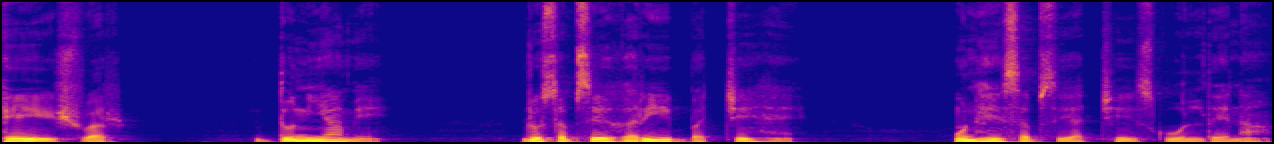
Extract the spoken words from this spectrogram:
हे ईश्वर, दुनिया में जो सबसे गरीब बच्चे हैं, उन्हें सबसे अच्छे स्कूल देना।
